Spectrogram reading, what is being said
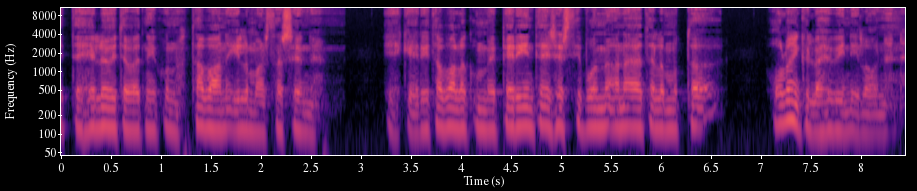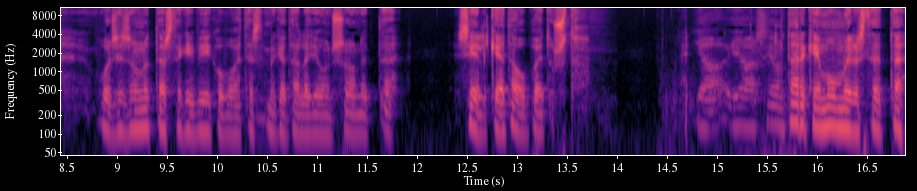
että he löytävät niin kuin tavan ilmaista sen, Ehkä eri tavalla kuin me perinteisesti voimme aina ajatella, mutta olen kyllä hyvin iloinen. Voisin sanoa tästäkin viikonvaihteesta, mikä täällä Joonsa on, että selkeätä opetusta. Ja, ja se on tärkeä mun mielestä, että,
